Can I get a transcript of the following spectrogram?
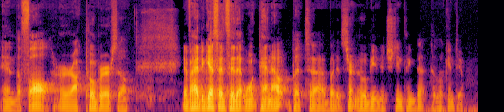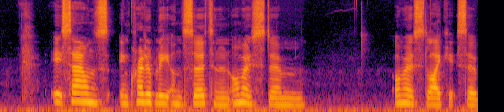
in the fall or October or so. If I had to guess, I'd say that won't pan out, but uh, but it certainly would be an interesting thing to, to look into. It sounds incredibly uncertain and almost um, almost like it's a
